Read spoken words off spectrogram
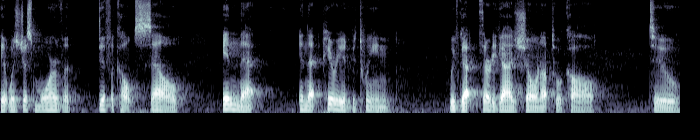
it was just more of a difficult sell in that, in that period between, we've got thirty guys showing up to a call to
